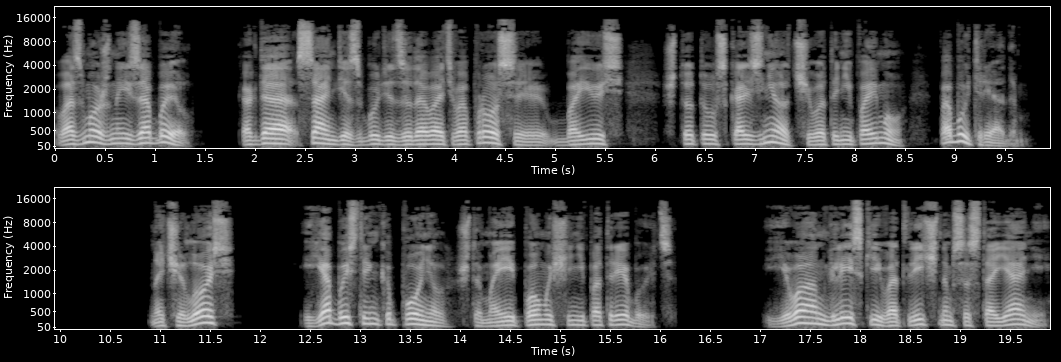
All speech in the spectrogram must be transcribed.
Возможно, и забыл. Когда Сандис будет задавать вопросы, боюсь, что-то ускользнет, чего-то не пойму. Побудь рядом. Началось, и я быстренько понял, что моей помощи не потребуется. Его английский в отличном состоянии,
